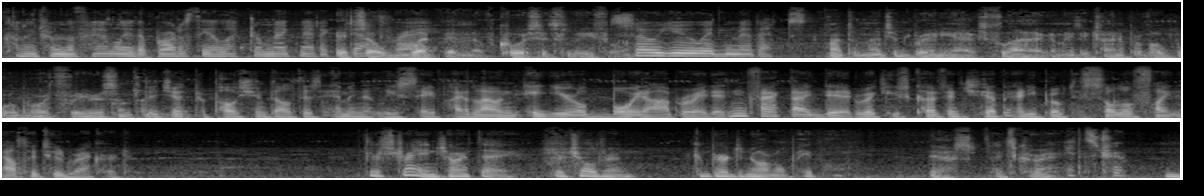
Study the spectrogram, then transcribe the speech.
Coming from the family that brought us the electromagnetic It's death It's a ray. weapon. Of course it's lethal. So you admit it. Not to mention Brainiac's flag. I mean, is he trying to provoke World War III or something? The jet propulsion belt is eminently safe. I allowed an eight-year-old boy to operate it. In fact, I did. Ricky's cousin Chip, and he broke the solo flight altitude record. They're strange, aren't they? They're children compared to normal people. Yes. That's correct. It's true. Hmm.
